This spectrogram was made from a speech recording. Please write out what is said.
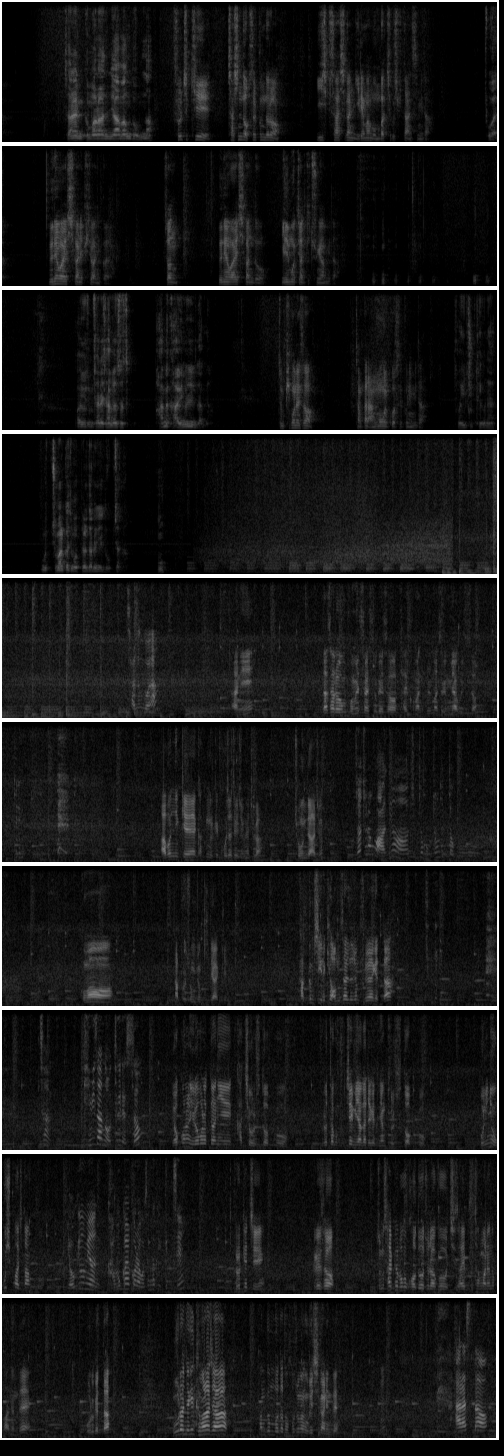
자넨 그만한 야망도 없나? 솔직히 자신도 없을 뿐더러 24시간 일에만 몸 바치고 싶지도 않습니다. 왜? 은혜와의 시간이 필요하니까요. 전 은혜와의 시간도 일 못지않게 중요합니다. 아, 요즘 자네 자면서 밤에 가위 눌린다며. 좀 피곤해서 잠깐 악몽을 꿨을 뿐입니다. 어, 일찍 퇴근해. 뭐 주말까지 뭐 별다른 일도 없잖아. 자는 거야? 아니, 따사로운 봄 햇살 속에서 달콤한 꿀맛을 음미하고 있어. 아버님께 가끔 그렇게 고자질 좀 해주라. 좋은데 아주? 부자질한 거 아니야. 진짜 걱정됐다고. 고마워. 앞으로 종종 기대할게. 가끔씩 이렇게 엄살도 좀 부려야겠다. 이사는 어떻게 됐어? 여권을 잃어버렸다니 같이 올 수도 없고 그렇다고 국제 미아가족에 그냥 둘 수도 없고 본인이 오고 싶어 하지도 않고 여기 오면 감옥 갈 거라고 생각했겠지? 그렇겠지. 그래서 좀 살펴보고 거두어 주라고 지사에 부탁만 해놓고 왔는데 모르겠다. 우울한 얘긴 그만하자. 황금보다 더 소중한 우리 시간인데. 알았어.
